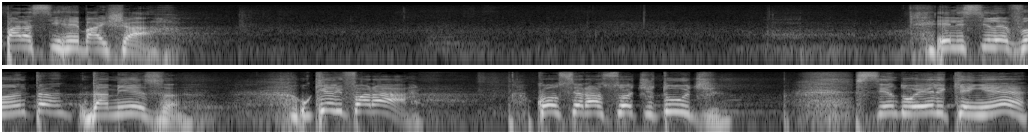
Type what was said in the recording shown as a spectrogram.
para se rebaixar. Ele se levanta da mesa. O que ele fará? Qual será a sua atitude? Sendo ele quem é,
